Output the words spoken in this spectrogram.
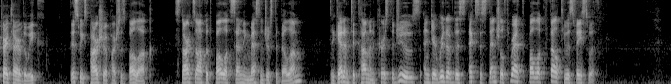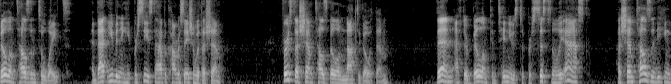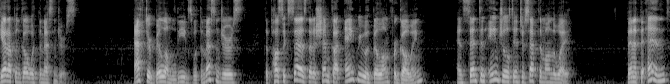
Quick Torah of the week. This week's Parsha, Parshas Balak, starts off with Balak sending messengers to Bilaam to get him to come and curse the Jews and get rid of this existential threat Balak felt he was faced with. Bilaam tells them to wait, and that evening he proceeds to have a conversation with Hashem. First, Hashem tells Bilaam not to go with them. Then, after Bilaam continues to persistently ask, Hashem tells him he can get up and go with the messengers. After Bilaam leaves with the messengers, the pasuk says that Hashem got angry with Bilaam for going and sent an angel to intercept him on the way. Then at the end,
